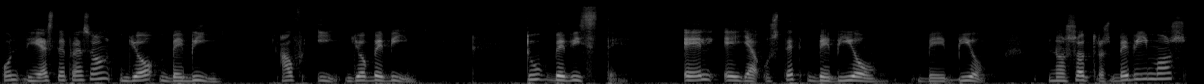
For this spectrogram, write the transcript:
und die erste Person yo bebí. Auf i, yo bebí. Tú bebiste. Él, ella, usted bebió. Bebió. Nosotros bebimos,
